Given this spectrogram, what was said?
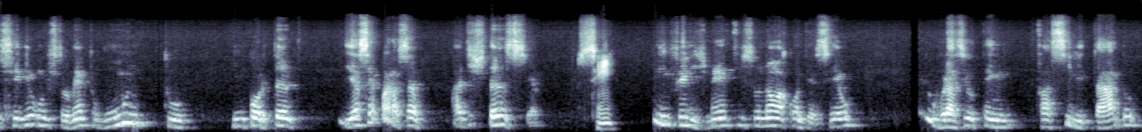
seria um instrumento muito importante e a separação, a distância. Sim. Infelizmente, isso não aconteceu. O Brasil tem facilitado,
